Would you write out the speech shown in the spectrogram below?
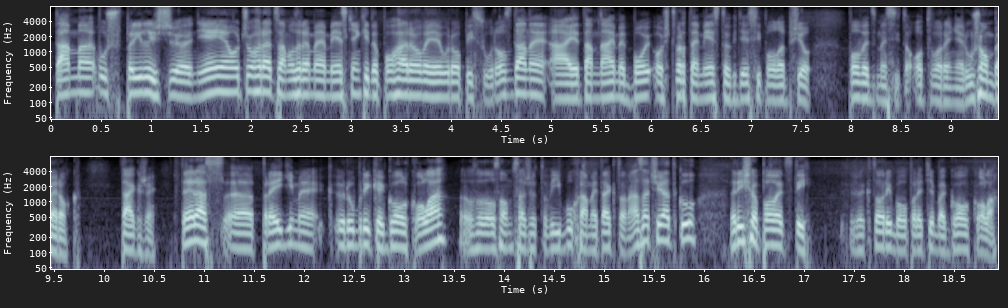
tam už príliš e, nie je o čo hrať, samozrejme miestenky do pohárovej Európy sú rozdané a je tam najmä boj o štvrté miesto, kde si polepšil, povedzme si to otvorenie, Ružomberok. Takže, teraz uh, prejdime k rubrike Gol kola. Rozhodol som sa, že to vybucháme takto na začiatku. Ríšo, povedz ty, že ktorý bol pre teba gol kola?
